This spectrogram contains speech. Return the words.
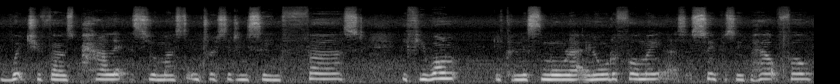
which of those palettes you're most interested in seeing first. If you want, you can list them all out in order for me, that's super, super helpful.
